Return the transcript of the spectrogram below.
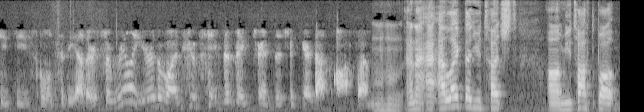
SEC school to the other. So really, you're the one who made the big transition here. That's awesome. Mm-hmm. And I, I like that you touched um, you talked about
